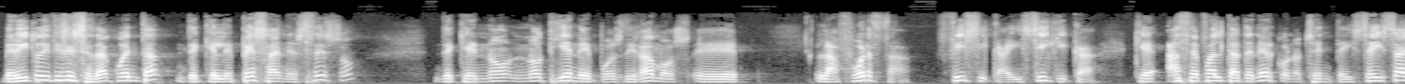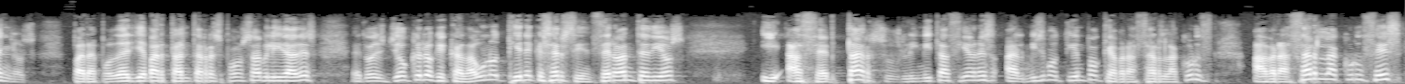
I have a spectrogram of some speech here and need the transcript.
Benedicto XVI se da cuenta de que le pesa en exceso, de que no, no tiene, pues digamos, eh, la fuerza física y psíquica que hace falta tener con 86 años para poder llevar tantas responsabilidades. Entonces yo creo que cada uno tiene que ser sincero ante Dios y aceptar sus limitaciones al mismo tiempo que abrazar la cruz. Abrazar la cruz es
